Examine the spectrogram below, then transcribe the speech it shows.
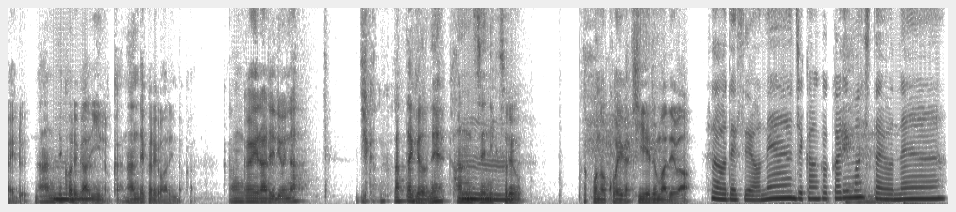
える。なんでこれがいいのか、なんでこれが悪いのか。考えられるようにな時間かかったけどね、完全にそれを、過去の声が消えるまでは。そうですよね。時間かかりましたよね。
